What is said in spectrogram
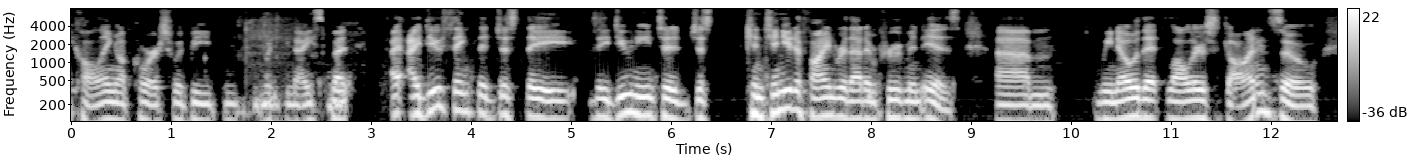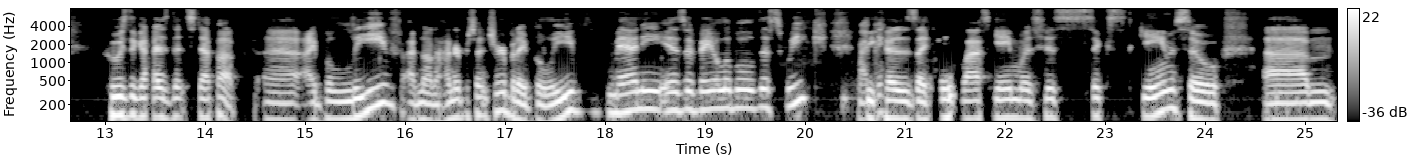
calling, of course, would be would be nice, but I, I do think that just they they do need to just continue to find where that improvement is. Um, we know that Lawler's gone, so who's the guys that step up? Uh, I believe I'm not 100 percent sure, but I believe Manny is available this week Might be. because I think last game was his sixth game. So, um,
